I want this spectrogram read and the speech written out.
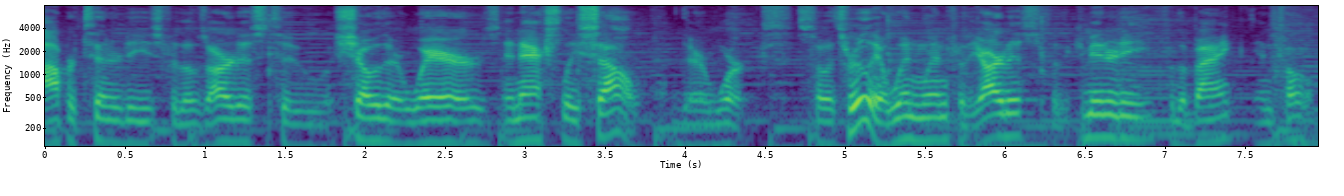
opportunities for those artists to show their wares and actually sell their works. So it's really a win-win for the artists, for the community, for the bank in total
